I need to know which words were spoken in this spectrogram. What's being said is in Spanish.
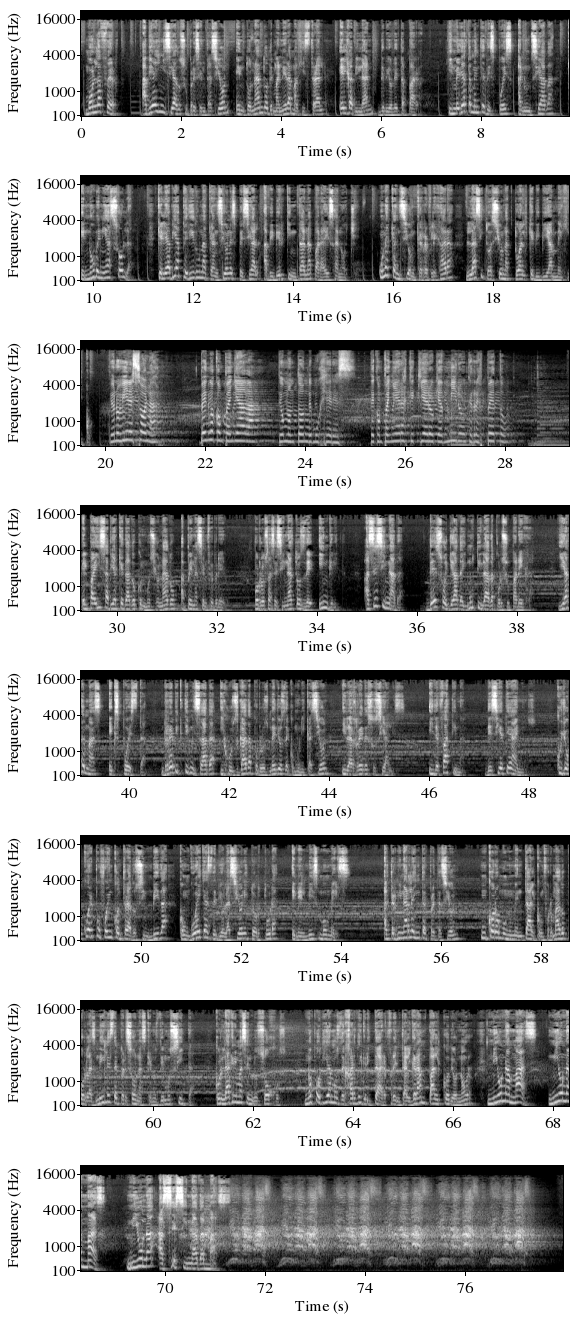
Mon Laferte había iniciado su presentación entonando de manera magistral El Gavilán de Violeta Parra. Inmediatamente después anunciaba que no venía sola, que le había pedido una canción especial a Vivir Quintana para esa noche. Una canción que reflejara la situación actual que vivía México. Yo no vine sola, vengo acompañada de un montón de mujeres, de compañeras que quiero, que admiro, que respeto. El país había quedado conmocionado apenas en febrero por los asesinatos de Ingrid, asesinada, desollada y mutilada por su pareja, y además expuesta, revictimizada y juzgada por los medios de comunicación y las redes sociales y de Fátima, de 7 años, cuyo cuerpo fue encontrado sin vida con huellas de violación y tortura en el mismo mes. Al terminar la interpretación, un coro monumental conformado por las miles de personas que nos dimos cita, con lágrimas en los ojos, no podíamos dejar de gritar frente al gran palco de honor, ni una más, ni una más, ni una asesinada más.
